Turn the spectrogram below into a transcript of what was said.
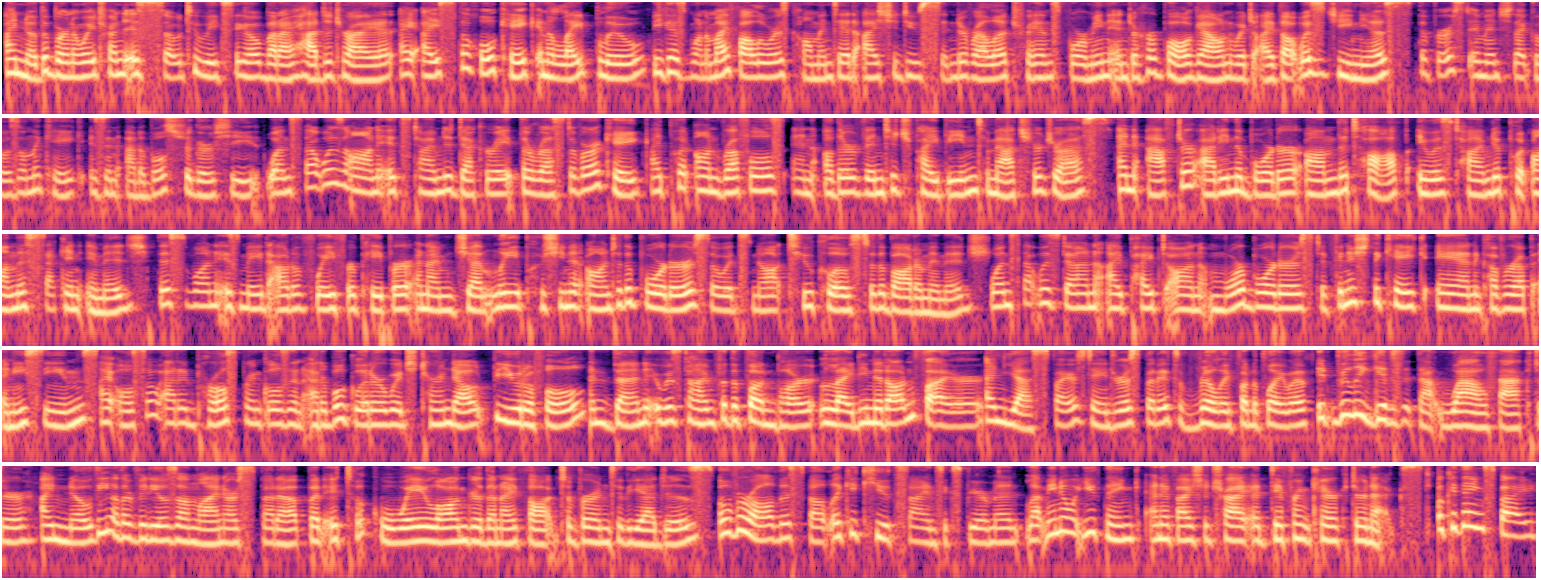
I know the burnaway trend is so two weeks ago, but I had to try it. I iced the whole cake in a light blue because one of my followers commented I should do Cinderella transforming into her ball gown, which I thought was genius. The first image that goes on the cake is an edible sugar sheet. Once that was on, it's time to decorate the rest of our cake. I put on ruffles and other vintage piping to match her dress. And after adding the border on the top, it was time to put on the second image. This one is made out of wafer paper and I'm gently pushing it onto the border so it's not too close to the bottom bottom image. Once that was done, I piped on more borders to finish the cake and cover up any seams. I also added pearl sprinkles and edible glitter, which turned out beautiful. And then it was time for the fun part, lighting it on fire. And yes, fire's dangerous, but it's really fun to play with. It really gives it that wow factor. I know the other videos online are sped up, but it took way longer than I thought to burn to the edges. Overall, this felt like a cute science experiment. Let me know what you think and if I should try a different character next. Okay, thanks, bye!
